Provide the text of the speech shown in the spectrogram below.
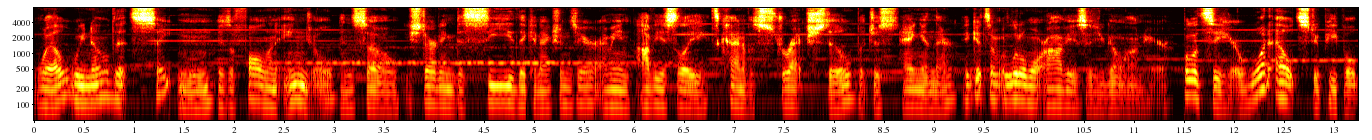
Well, we know that Satan is a fallen angel, and so you're starting to see the connections here. I mean, obviously, it's kind of a stretch still, but just hang in there. It gets a little more obvious as you go on here. But let's see here. What else do people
